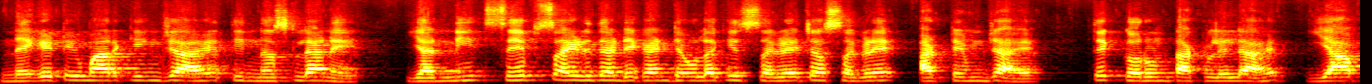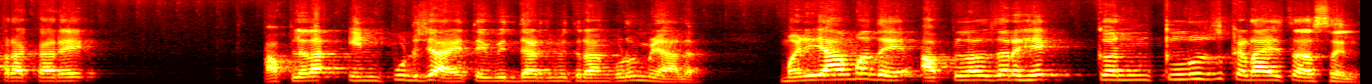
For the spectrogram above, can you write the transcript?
नेगेटिव्ह मार्किंग जे आहे ती नसल्याने यांनी सेफ साईड त्या ठिकाणी ठेवलं की सगळेच्या सगळे अटेम्प्ट जे आहे ते करून टाकलेले आहेत. या प्रकारे आपल्याला इनपुट जे आहे ते विद्यार्थी मित्रांकडून मिळालं. म्हणजे यामध्ये आपल्याला जर हे कन्क्लूज करायचं असेल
